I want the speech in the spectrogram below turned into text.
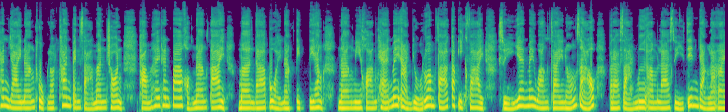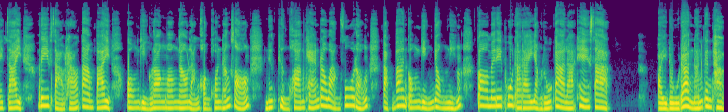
ท่านยายนางถูกลดขั้นเป็นสามัญชนทำให้ท่านป้าของนางตาย มารดาป่วยหนักติดเตียง นางมีความแค้นไม่อาจอยู่ร่วมฟ้ากับอีกฝ่าย สีเย็นไม่วางใจน้องสาว ประสานมืออำลาสีจิ้นอย่างละอายใจ รีบสาวเท้าตามไป องหญิงรองมองเงาหลังของคนทั้งสอง นึกถึงความแค้นระหว่างฟู่หลงกับับบ้านองค์หญิงหยงหนิง ก็ไม่ได้พูดอะไรอย่างรู้กาละเทศะไปดูด้านนั้นกันเถอะ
